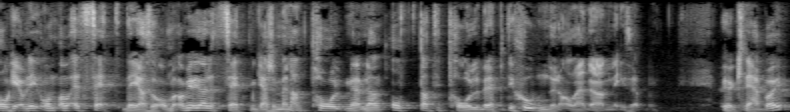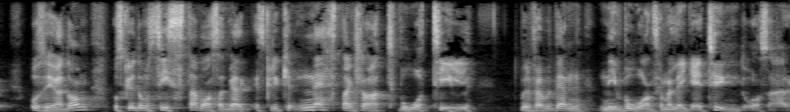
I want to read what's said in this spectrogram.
Okej, om, om, om ett set, det är alltså, om, om jag gör ett set med kanske mellan, 12, mellan 8 till 12 repetitioner av en övning. exempel. Jag gör knäböj och så gör jag dem. Då skulle de sista vara så att jag skulle nästan klara två till. Ungefär på den nivån ska man lägga i tyngd. Då, så här.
